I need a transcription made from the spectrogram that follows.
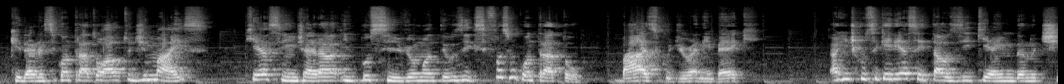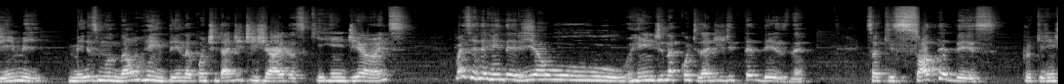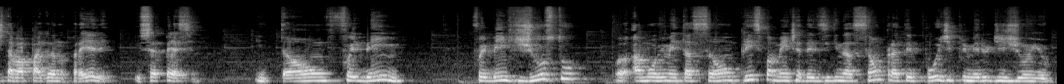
que deram esse contrato alto demais que assim já era impossível manter o Zeke. Se fosse um contrato básico de running back, a gente conseguiria aceitar o Zeke ainda no time, mesmo não rendendo a quantidade de jardas que rendia antes, mas ele renderia o rende na quantidade de TDs, né? Só que só TDs, porque a gente estava pagando para ele, isso é péssimo. Então foi bem foi bem justo a movimentação, principalmente a designação para depois de 1 de junho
